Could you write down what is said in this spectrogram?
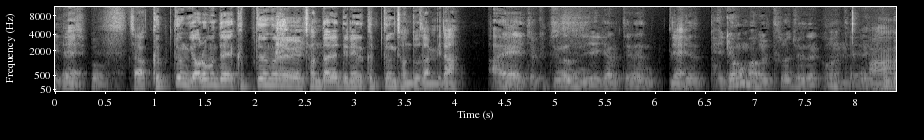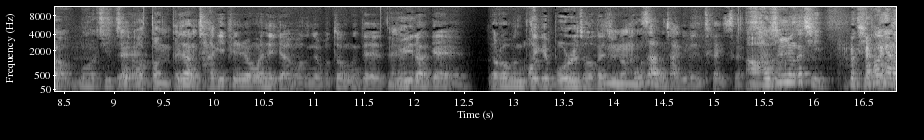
얘기하시고. 자, 급등 여러분들의 급등을 전달해 드리는 급등 전도사입니다. 아예 저 급진선수 얘기할 때는 예. 배경음악을 틀어줘야 될 것 같아. 아. 그거 뭐 진짜 네. 어떤 그냥 자기 필요만 얘기하거든요, 보통. 근데 유일하게 여러분들에게 뭘 전해주는 항상 자기 멘트가 있어요. 아. 산술령 같이 지팡이 하나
